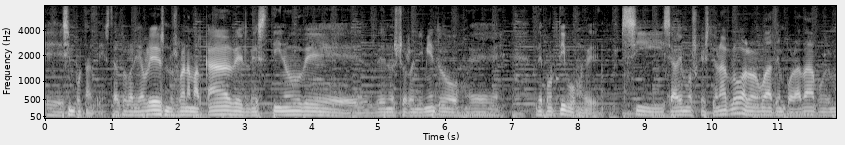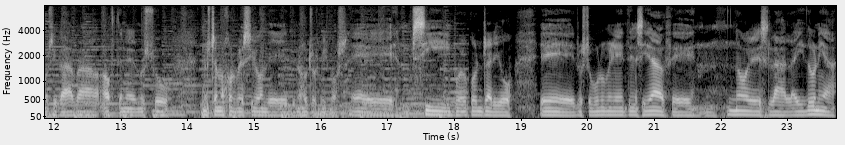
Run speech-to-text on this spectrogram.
eh, es importante. Estas dos variables nos van a marcar el destino de, nuestro rendimiento eh, deportivo. si sabemos gestionarlo a lo largo de la temporada, podremos llegar a obtener nuestro nuestra mejor versión de, nosotros mismos. Eh, si por el contrario eh, nuestro volumen e intensidad eh, no es la, idónea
